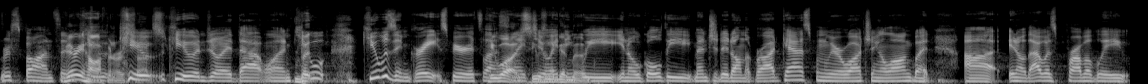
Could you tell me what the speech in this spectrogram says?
response. and Very Q, Hoffman Q, response. Q enjoyed that one. Q, But- Q was in great spirits last night too. I think mood. we, you know, Goldie mentioned it on the broadcast when we were watching along, but uh, you know that was probably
